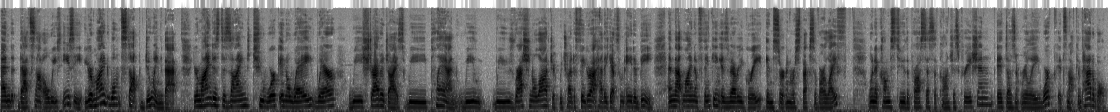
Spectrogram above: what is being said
And that's not always easy. Your mind won't stop doing that. Your mind is designed to work in a way where we strategize, we plan, we we use rational logic. We try to figure out how to get from A to B. And that line of thinking is very great in certain respects of our life. When it comes to the process of conscious creation, it doesn't really work. It's not compatible.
